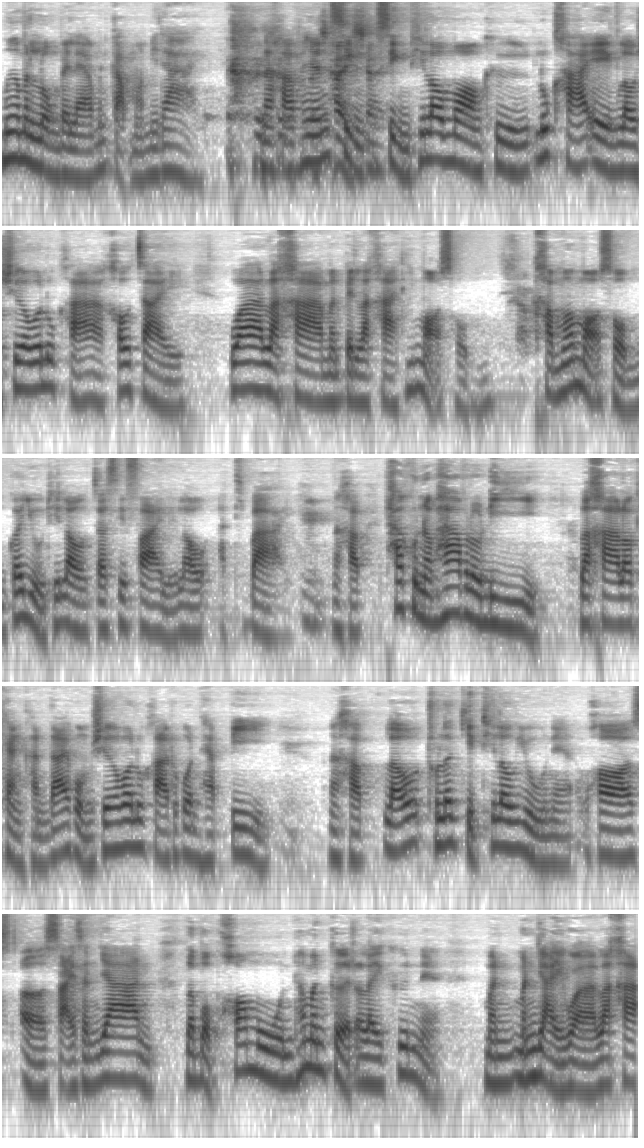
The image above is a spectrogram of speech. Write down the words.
เมื่อมันลงไปแล้วมันกลับมาไม่ได้นะครับเพราะฉะนั้นใช่สิ่งใช่สิ่งที่เรามองคือลูกค้าเองเราเชื่อว่าลูกค้าเข้าใจว่าราคามันเป็นราคาที่เหมาะสมครับคำว่าเหมาะสมก็อยู่ที่เรา justify หรือเราอธิบายอืมนะครับถ้าคุณภาพเราดี ราคาเราแข่งขันได้ ผมเชื่อว่าลูกค้าทุกคนแฮปปี้อืมนะครับแล้วธุรกิจที่เราอยู่เนี่ยพอเอ่อสายสัญญาณ ระบบข้อมูลถ้ามันเกิดอะไรขึ้นเนี่ยมันมันใหญ่กว่าราคา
